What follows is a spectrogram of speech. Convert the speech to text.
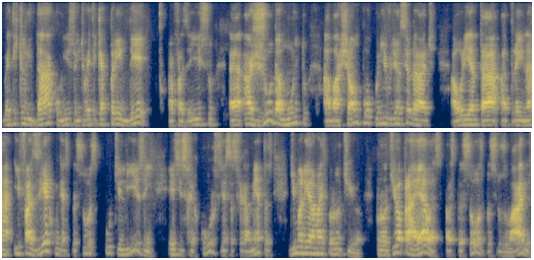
vai ter que lidar com isso, a gente vai ter que aprender a fazer isso, é, ajuda muito a baixar um pouco o nível de ansiedade, a orientar, a treinar e fazer com que as pessoas utilizem esses recursos, essas ferramentas de maneira mais produtiva. Produtiva para elas, para as pessoas, para os usuários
